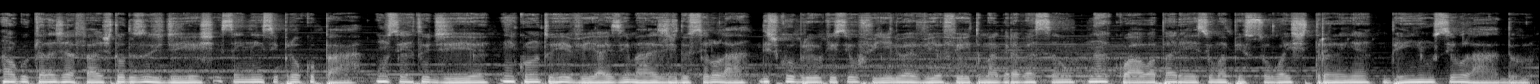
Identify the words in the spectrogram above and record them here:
algo que ela já faz todos os dias sem nem se preocupar. Um certo dia, enquanto revia as imagens do celular, descobriu que seu filho havia feito uma gravação na qual aparece uma pessoa estranha bem ao seu lado.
